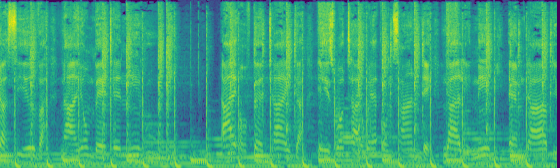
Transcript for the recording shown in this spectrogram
j silver nayo mbete ni ruby Eye of the tiger is what I wear on Sunday. Ngali ne BMW,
